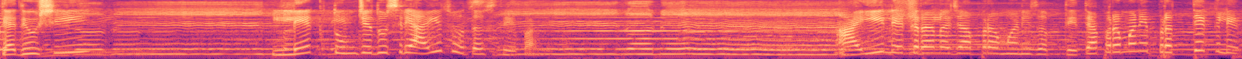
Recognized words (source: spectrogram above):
त्या दिवशी लेख तुमची दुसरी आईच होत असते बा. आई लेकराला ज्याप्रमाणे जपते त्याप्रमाणे प्रत्येक लेख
